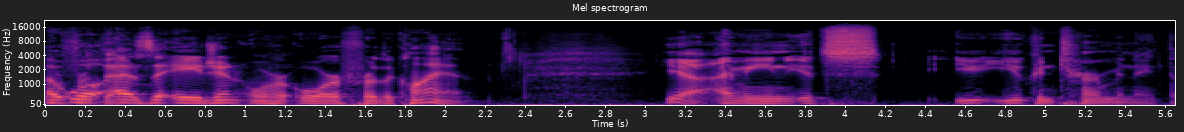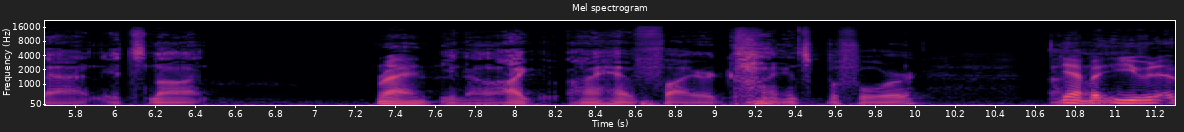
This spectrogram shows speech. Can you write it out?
Uh, for well, them. as the agent or or for the client? yeah, I mean, it's you. You can terminate that. It's not. Right. You know, I I have fired clients before. Yeah, but you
